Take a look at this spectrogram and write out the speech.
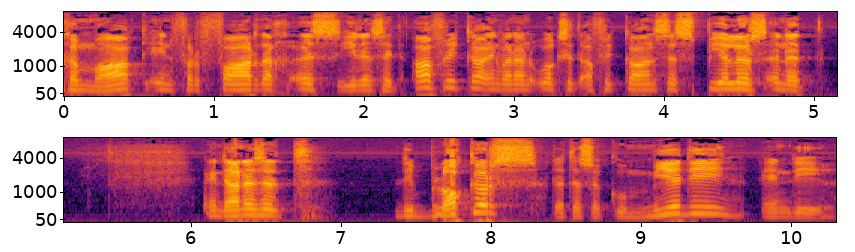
gemaakt en vervaardig is hier in Zuid-Afrika, en wat dan ook Zuid-Afrikaanse spelers in het. En dan is het die Blokkers, dit is een komedie, en die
